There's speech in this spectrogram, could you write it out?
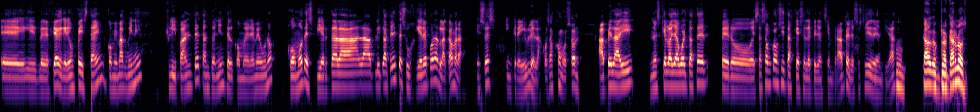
eh, y le decía que quería un FaceTime con mi Mac Mini, flipante, tanto en Intel como en M1, cómo despierta la, la aplicación y te sugiere poner la cámara. Eso es increíble, las cosas como son. Apple ahí no es que lo haya vuelto a hacer, pero esas son cositas que se le piden siempre a Apple, eso es sello de identidad. Mm. Claro, pero- Carlos,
